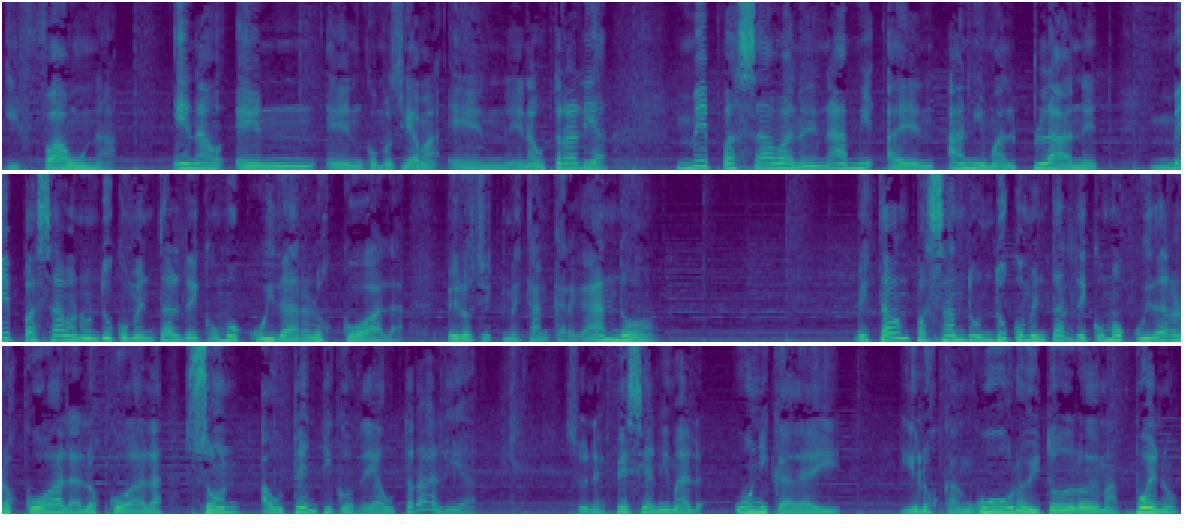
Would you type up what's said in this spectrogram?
y fauna en, en, en ¿cómo se llama? En, en Australia, me pasaban en, en Animal Planet, me pasaban un documental de cómo cuidar a los koalas. Pero si me están cargando. Me estaban pasando un documental de cómo cuidar a los koalas. Los koalas son auténticos de Australia. Es una especie animal única de ahí. Y los canguros y todo lo demás. Bueno,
